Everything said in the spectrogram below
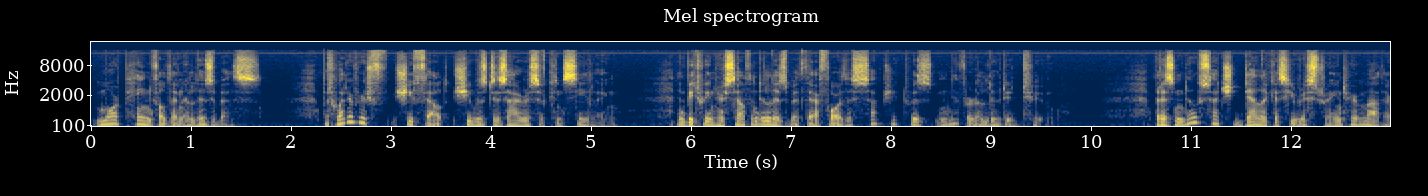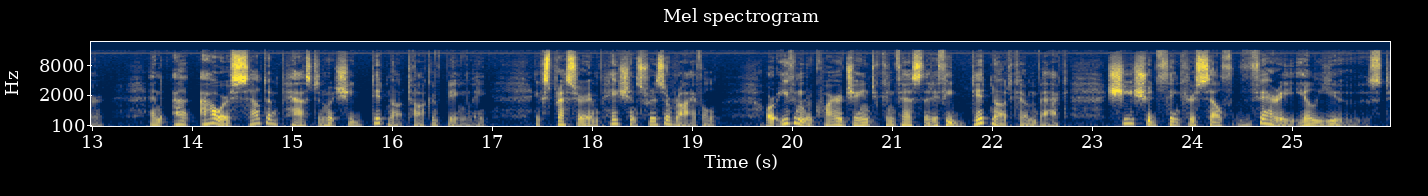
more painful than Elizabeth's. But whatever she felt, she was desirous of concealing, and between herself and Elizabeth, therefore, the subject was never alluded to. But as no such delicacy restrained her mother, an hour seldom passed in which she did not talk of Bingley, express her impatience for his arrival, or even require Jane to confess that if he did not come back, she should think herself very ill used.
